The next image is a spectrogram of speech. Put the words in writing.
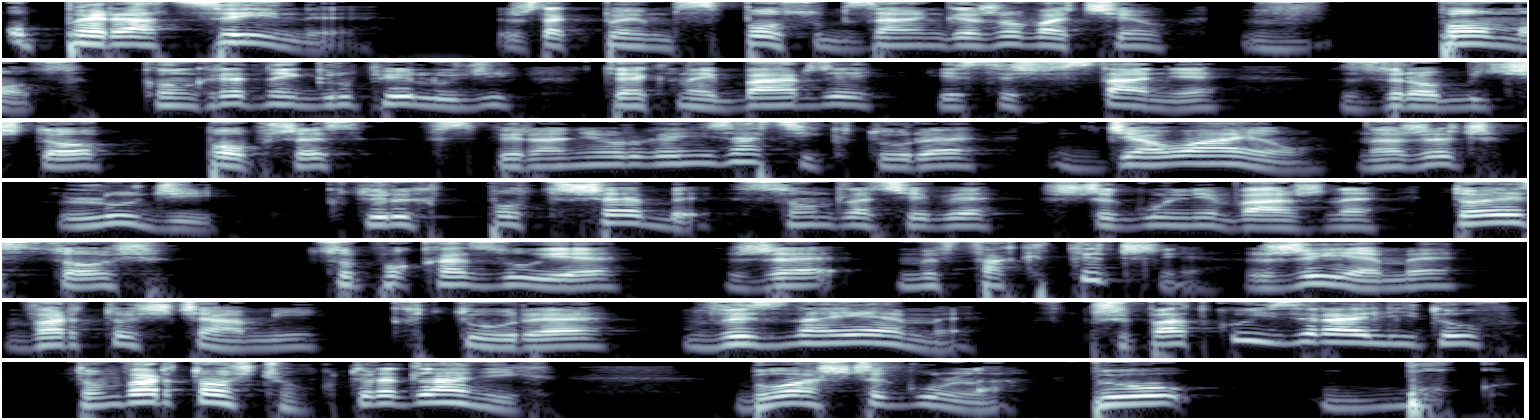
operacyjny że tak powiem, sposób zaangażować się w pomoc konkretnej grupie ludzi, to jak najbardziej jesteś w stanie zrobić to poprzez wspieranie organizacji, które działają na rzecz ludzi, których potrzeby są dla ciebie szczególnie ważne. To jest coś, co pokazuje, że my faktycznie żyjemy wartościami, które wyznajemy. W przypadku Izraelitów, tą wartością, która dla nich była szczególna, był Bóg,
